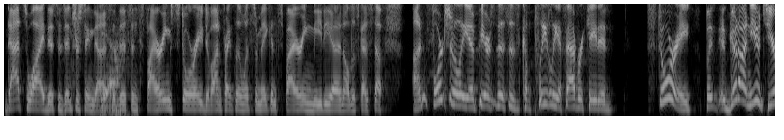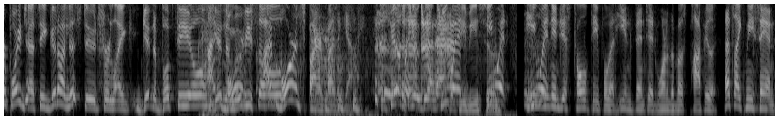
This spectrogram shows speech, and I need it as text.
that's why this is interesting to us. Yeah. This inspiring story. Devon Franklin wants to make inspiring media and all this kind of stuff. Unfortunately, it appears this is completely a fabricated story. But good on you. To your point, Jesse. Good on this dude for like getting a book deal, I'm getting a movie insp- sold. I'm more inspired by the guy. It feels like it would be on He Apple went- TV soon. He went, he went and just told people that he invented one of the most popular. That's like me saying,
